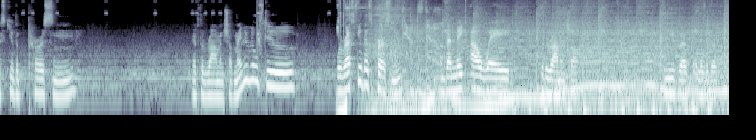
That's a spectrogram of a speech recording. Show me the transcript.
Rescue the person. We have the ramen shop. Maybe we'll do... We'll rescue this person and then make our way to the ramen shop. To meet with Elizabeth.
